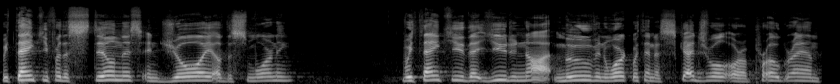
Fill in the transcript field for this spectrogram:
We thank you for the stillness and joy of this morning. We thank you that you do not move and work within a schedule or a program,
